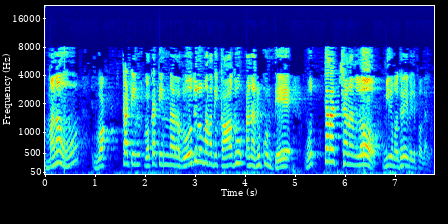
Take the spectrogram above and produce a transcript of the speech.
మనం ఒక్కటి ఒకటిన్నర రోజులు మనది కాదు అని అనుకుంటే ఉత్తర క్షణంలో మీరు మధురై వెళ్ళిపోగలరు.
